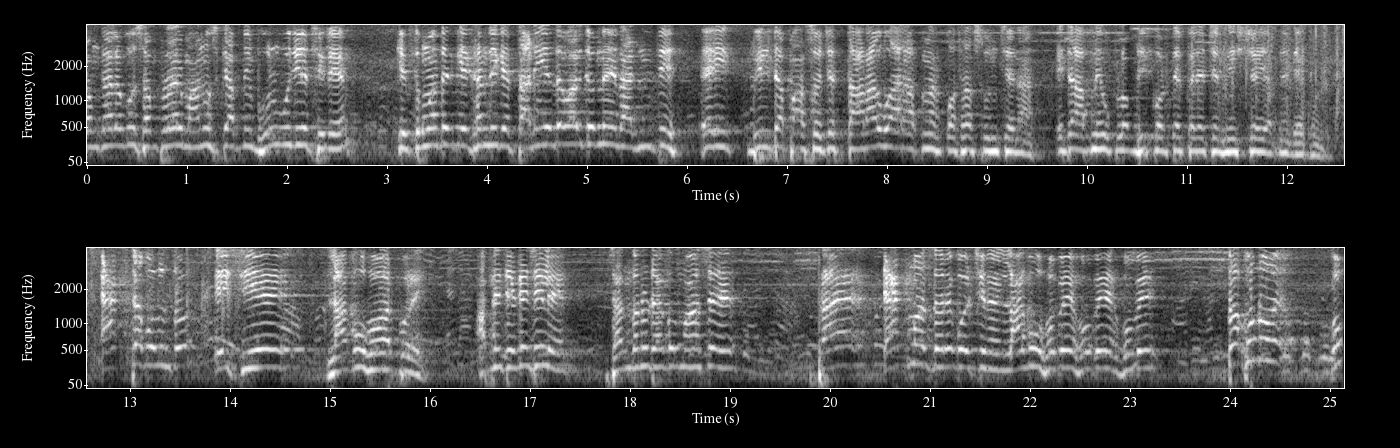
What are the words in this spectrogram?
সংখ্যালঘু সম্প্রদায়ের মানুষকে আপনি ভুল বুঝিয়েছিলেন, কি তোমাদেরকে এখান থেকে তাড়িয়ে দেওয়ার জন্য রাজনীতি এই বিলটা পাস হয়েছে, তারাও আর আপনার কথা শুনছে না। এটা আপনি উপলব্ধি করতে পেরেছেন, নিশ্চয়ই আপনি দেখুন। একটা বলুন তো, এই সিএ লাগু হওয়ার পরে, আপনি দেখেছিলেন, শান্তনু ঠাকুর মহাশয় প্রায় এক মাস ধরে বলছিলেন, লাগু হবে হবে হবে। তখনও খুব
